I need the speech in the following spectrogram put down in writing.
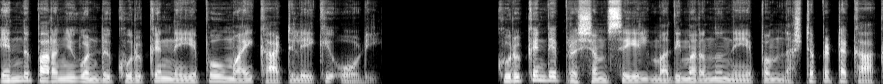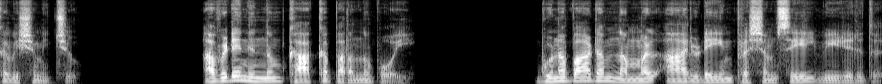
എന്ന് പറഞ്ഞുകൊണ്ട് കുറുക്കൻ നെയ്യപ്പവുമായി കാട്ടിലേക്ക് ഓടി. കുറുക്കന്റെ പ്രശംസയിൽ മതിമറന്നു നെയ്യപ്പം നഷ്ടപ്പെട്ട കാക്ക വിഷമിച്ചു. അവിടെ നിന്നും കാക്ക പറന്നുപോയി. ഗുണപാഠം നമ്മൾ ആരുടെയും പ്രശംസയിൽ വീഴരുത്.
